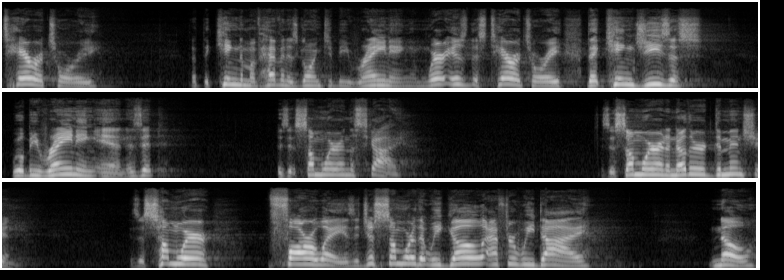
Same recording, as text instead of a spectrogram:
territory that the kingdom of heaven is going to be reigning? And where is this territory that King Jesus will be reigning in? Is it, is it somewhere in the sky? Is it somewhere in another dimension? Is it somewhere far away? Is it just somewhere that we go after we die? No.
